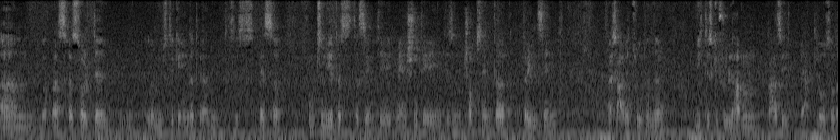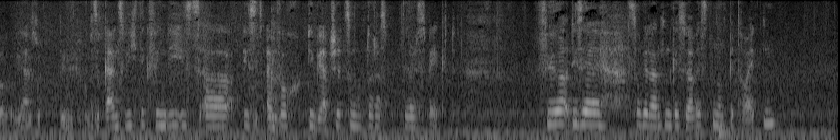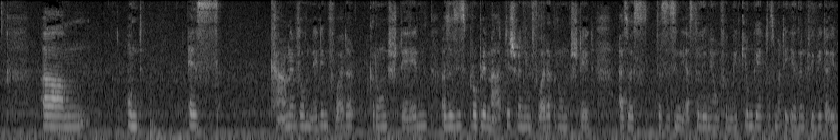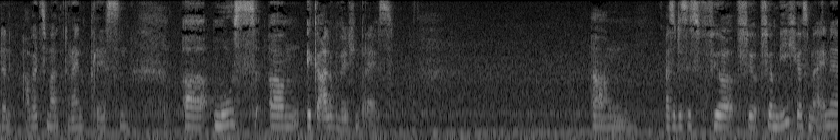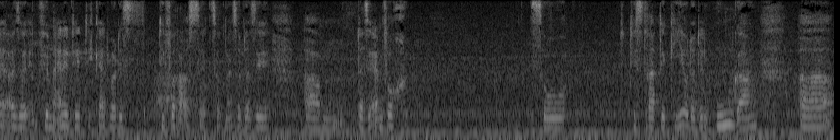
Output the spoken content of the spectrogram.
Ähm, was, was sollte oder müsste geändert werden, dass es besser funktioniert, dass, dass eben die Menschen, die in diesem Jobcenter drin sind, als Arbeitssuchende, nicht das Gefühl haben, quasi wertlos oder irgendwie ja. so demütig. Also ganz wichtig finde ich ist, äh, ist einfach die Wertschätzung und der Respekt für diese sogenannten Geserviceden und Betreuten. Ähm, und es kann einfach nicht im Vordergrund stehen. Also es ist problematisch, wenn im Vordergrund steht, also es, dass es in erster Linie um Vermittlung geht, dass man die irgendwie wieder in den Arbeitsmarkt reinpressen äh, muss, ähm, egal um welchen Preis. Ähm, also das ist für, für, für mich als meine, also für meine Tätigkeit war das die Voraussetzung, also dass ich, ähm, dass ich einfach so die Strategie oder den Umgang äh,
